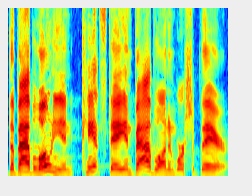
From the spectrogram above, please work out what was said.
the Babylonian can't stay in Babylon and worship there.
